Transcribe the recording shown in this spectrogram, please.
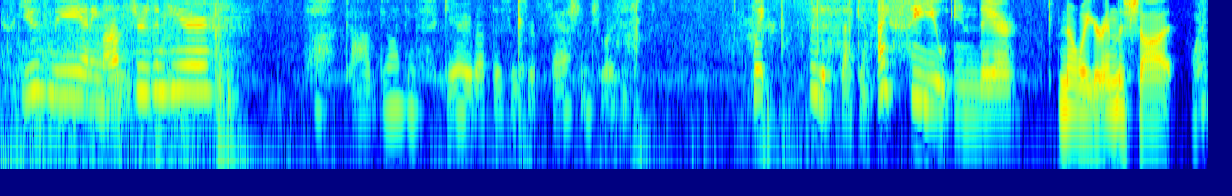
Excuse me, any monsters in here? God, the only thing scary about this is your fashion choice. Wait, wait a second. I see you in there. No, wait, you're in the shot. What?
